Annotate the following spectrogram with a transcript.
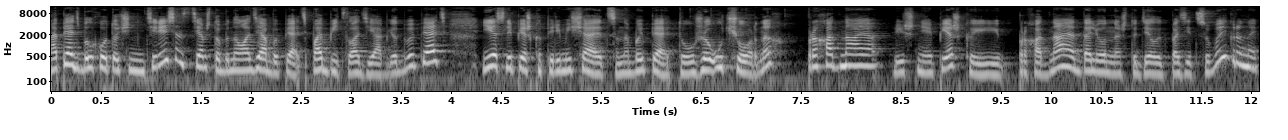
Опять был ход очень интересен с тем, чтобы на ладья b5 побить ладья бьет b5. Если пешка перемещается на b5, то уже у черных проходная, лишняя пешка и проходная отдаленная, что делает позицию выигранной.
